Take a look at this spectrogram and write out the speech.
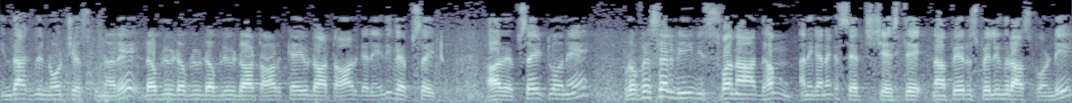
ఇందాక మీరు నోట్ చేసుకున్నారే W W W dot dot org అనేది వెబ్సైట్. ఆ వెబ్సైట్లోనే ప్రొఫెసర్ వి విశ్వనాథం అని గనక సెర్చ్ చేస్తే నా పేరు స్పెల్లింగ్ రాసుకోండి.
